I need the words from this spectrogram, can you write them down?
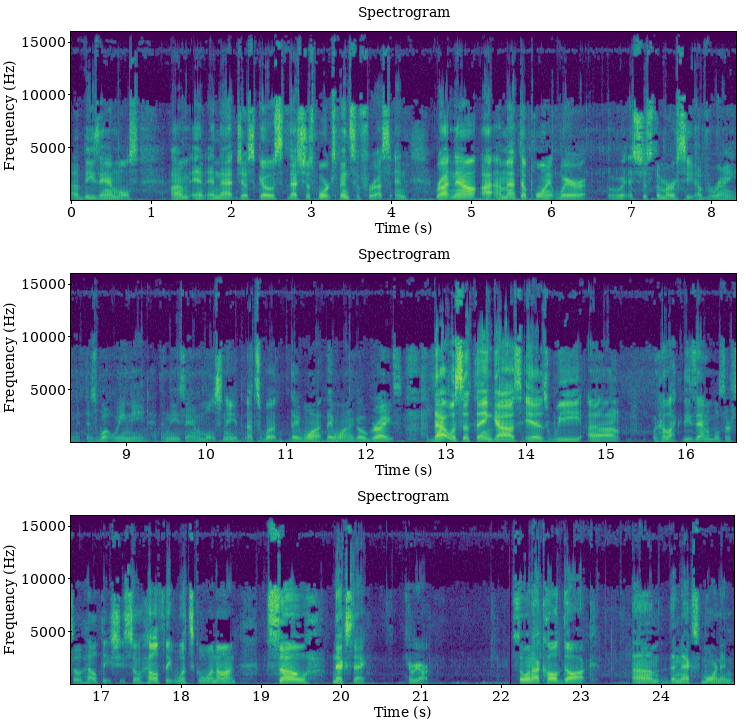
of these animals. Um, and, and that just goes, that's just more expensive for us. And right now I, am at the point where it's just the mercy of rain is what we need and these animals need. That's what they want. They want to go graze. That was the thing, guys, is we, uh, we are like, these animals are so healthy. She's so healthy. What's going on? So next day, here we are. So when I called Doc, um, the next morning,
